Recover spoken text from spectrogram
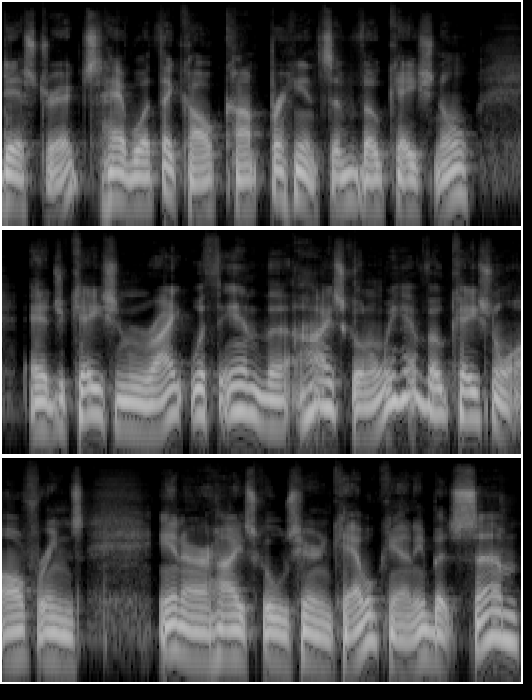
districts have what they call comprehensive vocational education right within the high school. And we have vocational offerings in our high schools here in Cabell County, but some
